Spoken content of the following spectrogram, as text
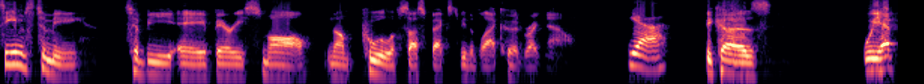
seems to me to be a very small num- pool of suspects to be the Black Hood right now. Yeah. because we have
